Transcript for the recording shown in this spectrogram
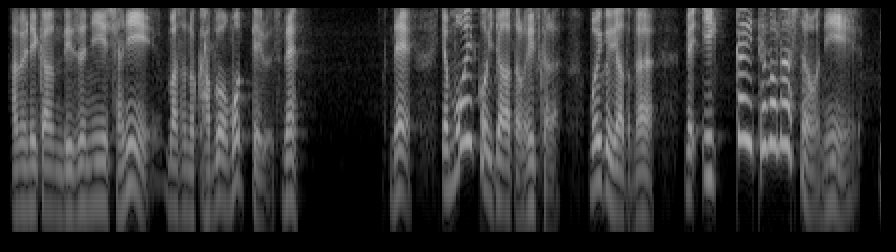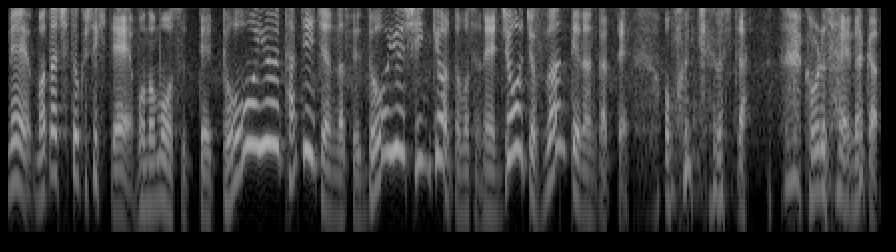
アメリカのディズニー社に、まあ、その株を持っているんですね。で、いや、もう一個言いたかったのはいいですから。もう一個言いたかったのは、ね、一回手放したのに、ね、また取得してきて物申すって、どういう立ち位置なんだって、どういう心境だと思うんですよね。情緒不安定なんかって思っちゃいました。ごめんなさい。なんか、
